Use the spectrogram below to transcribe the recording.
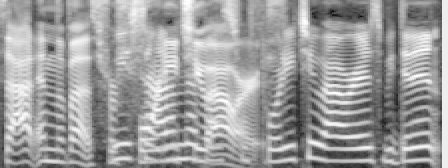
sat in the bus for we 42 sat on the bus hours. for 42 hours. We didn't.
